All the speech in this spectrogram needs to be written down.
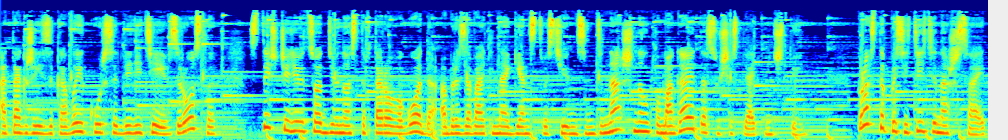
а также языковые курсы для детей и взрослых с 1992 года образовательное агентство Students International помогает осуществлять мечты. Просто посетите наш сайт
